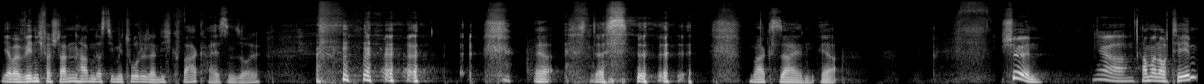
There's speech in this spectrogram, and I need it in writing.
ja, aber wir nicht verstanden haben, dass die Methode dann nicht Quark heißen soll. Ja, das mag sein, ja. Schön. Ja. Haben wir noch Themen?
